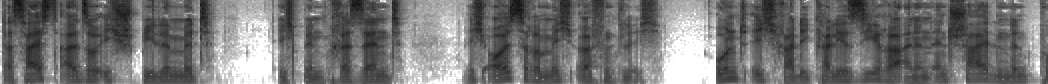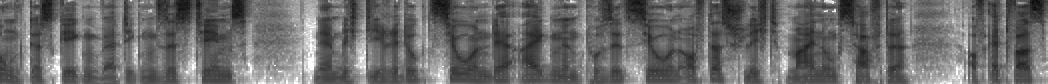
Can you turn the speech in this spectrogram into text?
Das heißt also, ich spiele mit, ich bin präsent, ich äußere mich öffentlich. Und ich radikalisiere einen entscheidenden Punkt des gegenwärtigen Systems, nämlich die Reduktion der eigenen Position auf das schlicht Meinungshafte, auf etwas,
